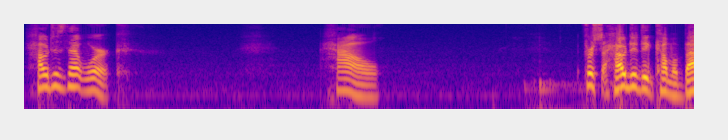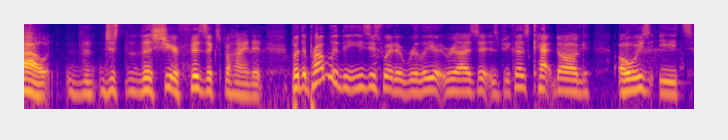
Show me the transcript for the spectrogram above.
How does that work? How? First, how did it come about? The, just the sheer physics behind it. But the, probably the easiest way to really realize it is because cat dog always eats,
